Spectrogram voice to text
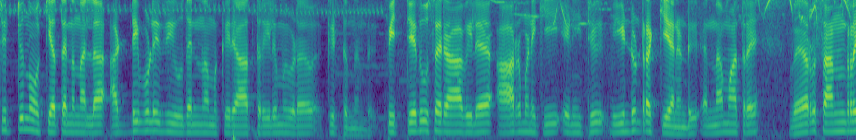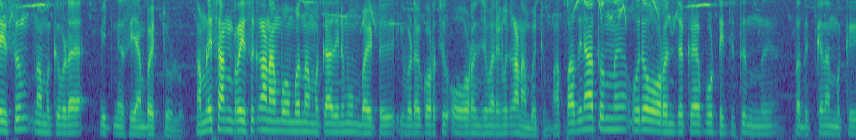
ചുറ്റും നോക്കിയാൽ തന്നെ നല്ല അടിപൊളി വ്യൂ തന്നെ നമുക്ക് രാത്രിയിലും ഇവിടെ കിട്ടുന്നുണ്ട്. പിറ്റേ ദിവസം രാവിലെ ആറ് മണിക്ക് എണീറ്റ് വീണ്ടും ട്രക്ക് ചെയ്യാനുണ്ട്. എന്നാൽ മാത്രമേ വേറൊരു സൺറൈസും നമുക്കിവിടെ വിറ്റ്നസ് ചെയ്യാൻ പറ്റുള്ളൂ. നമ്മൾ ഈ സൺറൈസ് കാണാൻ പോകുമ്പോൾ നമുക്ക് അതിന് മുമ്പായിട്ട് ഇവിടെ കുറച്ച് ഓറഞ്ച് മരങ്ങൾ കാണാൻ പറ്റും. അപ്പോൾ അതിനകത്തുനിന്ന് ഒരു ഓറഞ്ചൊക്കെ പൊട്ടിച്ച് തിന്ന് പതുക്കെ നമുക്ക്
